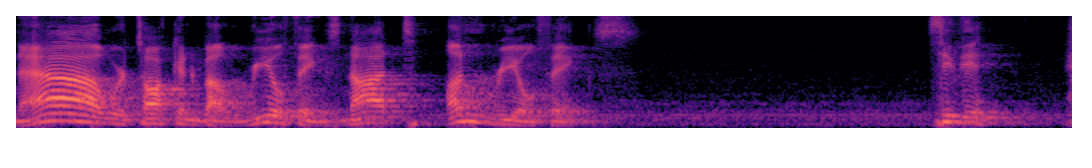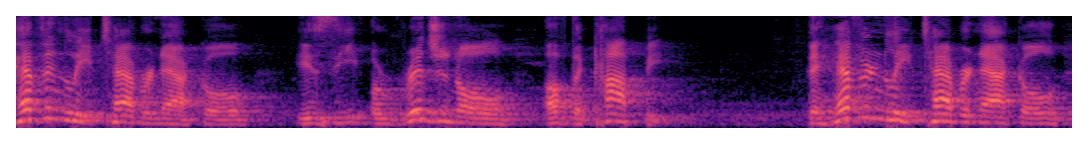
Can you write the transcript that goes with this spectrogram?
Now we're talking about real things, not unreal things. See, the heavenly tabernacle is the original of the copy. The heavenly tabernacle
